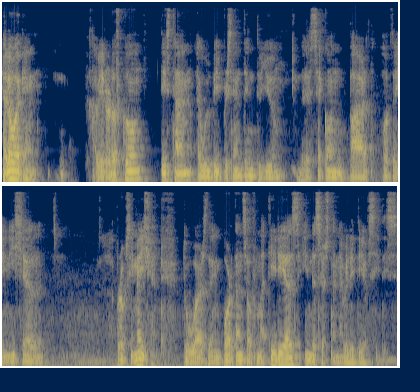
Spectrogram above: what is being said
Hello again, Javier Orozco. This time I will be presenting to you the second part of the initial approximation towards the importance of materials in the sustainability of cities.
